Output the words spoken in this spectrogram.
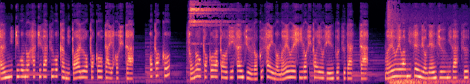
3日後の8月5日にとある男を逮捕した。男？その男は当時36歳の前上博という人物だった。前上は2004年12月、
